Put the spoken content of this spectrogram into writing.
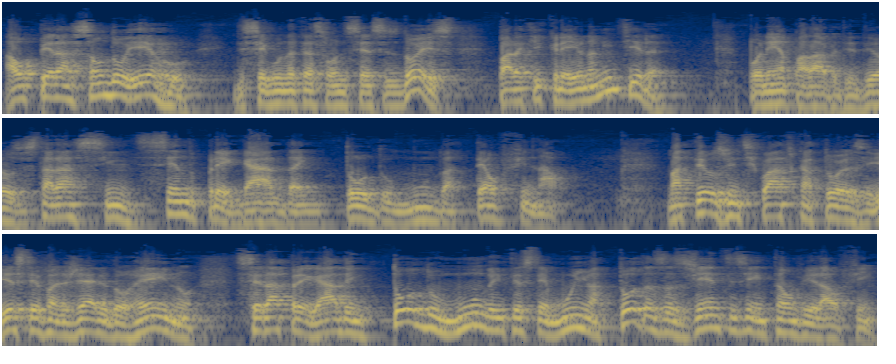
a operação do erro, de 2 Tessalonicenses 2, para que creiam na mentira. Porém, a palavra de Deus estará assim, sendo pregada em todo o mundo até o final. Mateus 24, 14. Este evangelho do reino será pregado em todo o mundo em testemunho a todas as gentes, e então virá o fim.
